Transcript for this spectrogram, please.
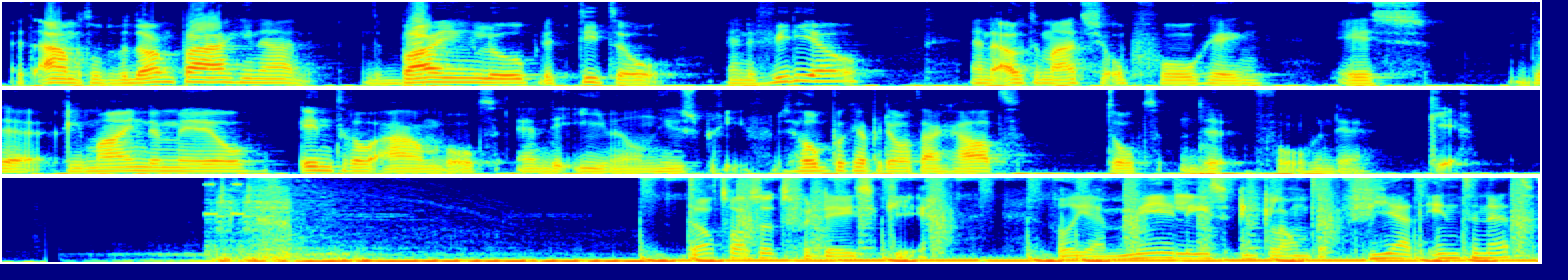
Het aanbod op de bedankpagina. De buying loop, de titel en de video. En de automatische opvolging is de reminder mail, intro aanbod en de e-mail nieuwsbrief. Dus hopelijk heb je er wat aan gehad. Tot de volgende keer. Dat was het voor deze keer. Wil jij meer leads en klanten via het internet?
